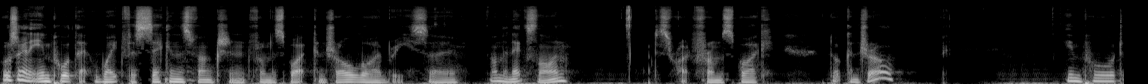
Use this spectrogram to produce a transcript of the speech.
We're also going to import that wait for seconds function from the Spike control library. So on the next line, just write from spike.control, import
